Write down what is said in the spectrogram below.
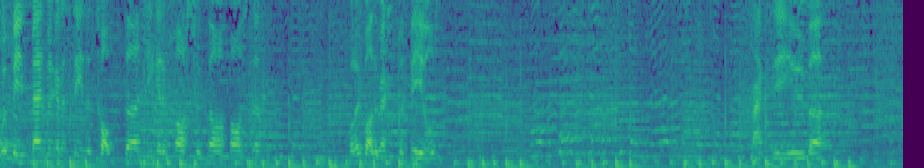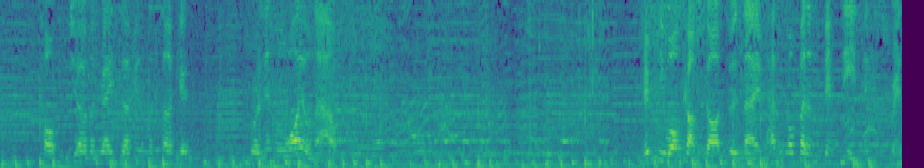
With these men, we're going to see the top 30 getting faster and faster, followed by the rest of the field. Maxi Uber, top German racer, been on the circuit for a little while now. 50 World Cup starts to his name. Hasn't gone better than 15 in the sprint.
